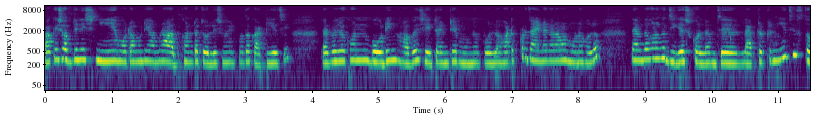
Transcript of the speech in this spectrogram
বাকি সব জিনিস নিয়ে মোটামুটি আমরা আধ ঘণ্টা চল্লিশ মিনিট মতো কাটিয়েছি। তারপর যখন বোর্ডিং হবে সেই টাইমটায় মনে পড়ল, হঠাৎ করে জানি না কেন আমার মনে হলো তাই আমি তখন ওকে জিজ্ঞেস করলাম যে ল্যাপটপটা নিয়েছিস তো?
